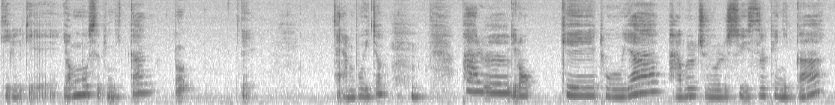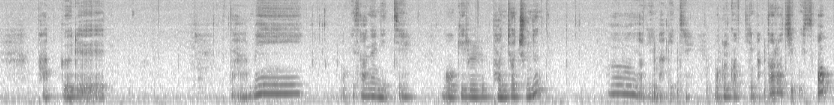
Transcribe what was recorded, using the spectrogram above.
길게 옆모습이니까 음, 네. 잘 안 보이죠? 팔을 이렇게 둬야 밥을 줄 수 있을 테니까 밥그릇 그 다음에 여기서는 이제 먹이를 던져주는 어, 여기 막 이제 먹을 것들이 막 떨어지고 있어. 어?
